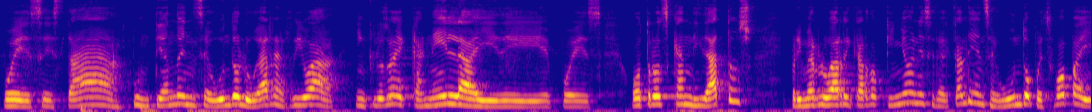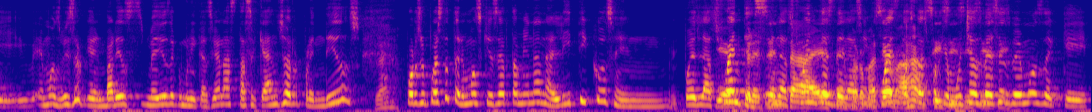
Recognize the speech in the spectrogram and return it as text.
pues está punteando en segundo lugar, arriba incluso de Canela y de pues otros candidatos primer lugar Ricardo Quiñones, el alcalde, y en segundo pues Fopa, y hemos visto que en varios medios de comunicación hasta se quedan sorprendidos. Por supuesto tenemos que ser también analíticos en pues las fuentes, en las fuentes de las encuestas, pues, porque muchas veces vemos de que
